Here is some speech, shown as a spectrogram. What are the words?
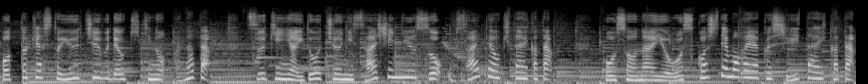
ポッドキャスト YouTube でお聞きのあなた、通勤や移動中に最新ニュースを押さえておきたい方、放送内容を少しでも早く知りたい方、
